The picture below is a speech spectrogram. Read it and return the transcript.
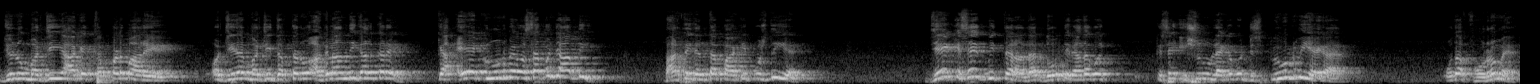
ਜਿਹਨੂੰ ਮਰਜ਼ੀ ਆ ਕੇ ਥੱਪੜ ਮਾਰੇ ਔਰ ਜਿਹਦਾ ਮਰਜ਼ੀ ਦਫ਼ਤਰ ਨੂੰ ਅੱਗ ਲਾਉਣ ਦੀ ਗੱਲ ਕਰੇ ਕਿਆ ਇਹ ਕਾਨੂੰਨ ਵਿਵਸਥਾ ਪੰਜਾਬ ਦੀ ਭਾਰਤੀ ਜਨਤਾ ਪਾਰਟੀ ਪੁੱਛਦੀ ਹੈ ਜੇ ਕਿਸੇ ਵੀ ਤਰ੍ਹਾਂ ਦਾ ਦੋ ਧਿਰਾਂ ਦਾ ਕੋਈ ਕਿਸੇ ਇਸ਼ੂ ਨੂੰ ਲੈ ਕੇ ਕੋਈ ਡਿਸਪਿਊਟ ਵੀ ਹੈਗਾ ਉਹਦਾ ਫੋਰਮ ਹੈ।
